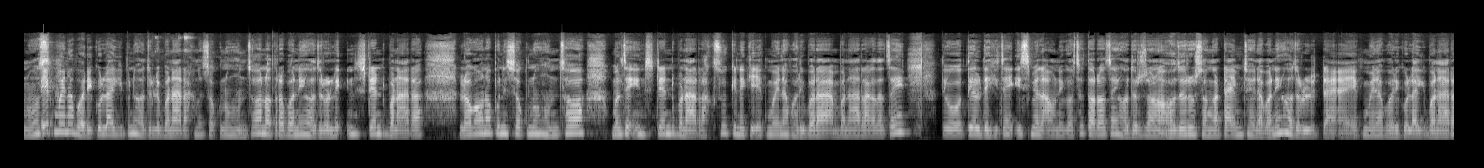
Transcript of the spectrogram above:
लगाउनुहोस् एक महिनाभरिको लागि पनि हजुरले बनाएर राख्न सक्नुहुन्छ नत्र भने हजुरहरूले इन्स्टेन्ट बनाएर लगाउन पनि सक्नुहुन्छ। मैले चाहिँ इन्स्टेन्ट बनाएर राख्छु किनकि एक महिनाभरि बना बनाएर राख्दा चाहिँ त्यो तेलदेखि चाहिँ स्मेल आउने गर्छ। तर चाहिँ हजुरसँग हजुरहरूसँग टाइम छैन भने हजुरले एक महिनाभरिको लागि बनाएर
